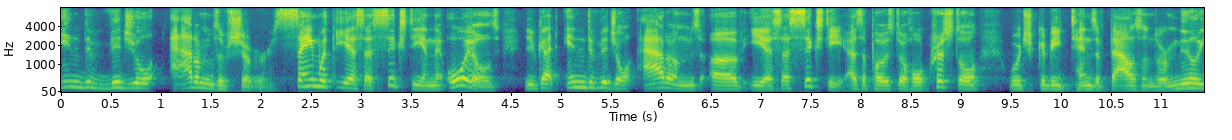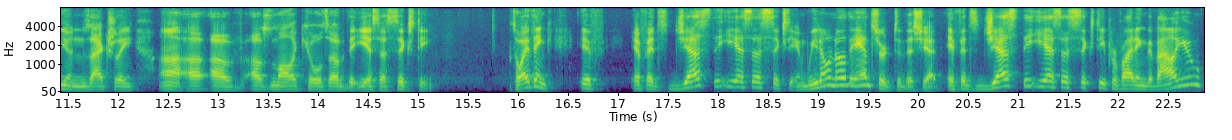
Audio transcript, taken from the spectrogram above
individual atoms of sugar. Same with ESS 60 and the oils. You've got individual atoms of ESS 60 as opposed to a whole crystal, which could be tens of thousands or millions actually uh, of of molecules of the ESS 60. So I think if if it's just the ESS 60, and we don't know the answer to this yet, if it's just the ESS 60 providing the value,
